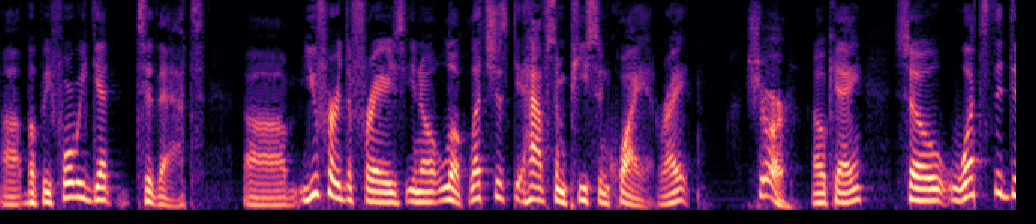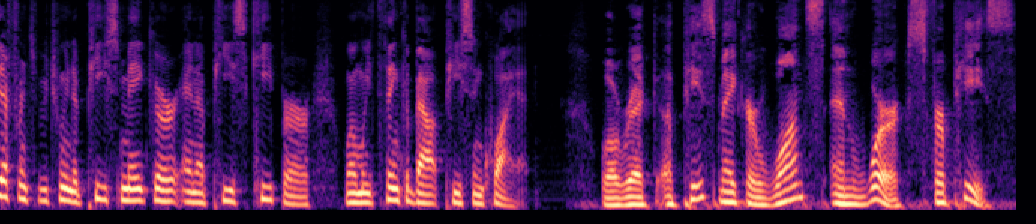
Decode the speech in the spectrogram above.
Uh, but before we get to that, um, you've heard the phrase, you know, look, let's just get, have some peace and quiet, right? Sure. Okay. So, what's the difference between a peacemaker and a peacekeeper when we think about peace and quiet? Well, Rick, a peacemaker wants and works for peace.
